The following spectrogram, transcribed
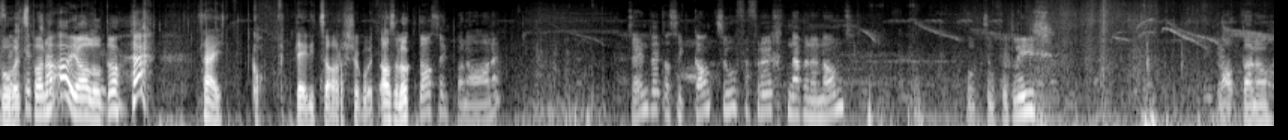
Wo hat es Bananen? Ah ja, schau da. Hey, Gott, die Sarah ist schon gut. Also schau, das sind Bananen. Seht ihr, das sind ganz viele Früchte nebeneinander. Und zum Vergleich, Platano.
